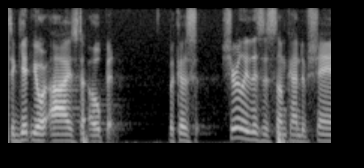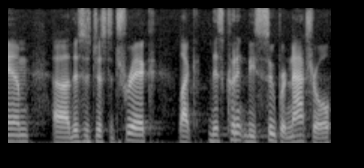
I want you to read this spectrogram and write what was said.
to get your eyes to open? Because surely this is some kind of sham. Uh, this is just a trick. Like, this couldn't be supernatural.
